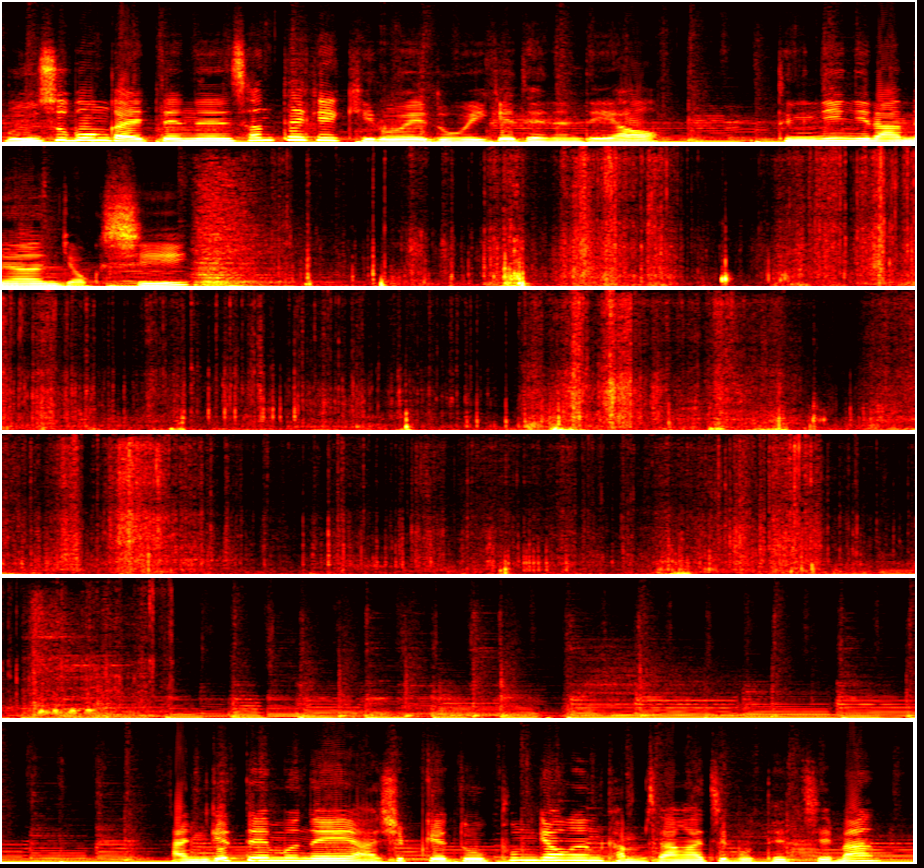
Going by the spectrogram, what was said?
문수봉 갈 때는 선택의 기로에 놓이게 되는데요. 등린이라면 역시 안개 때문에 아쉽게도 풍경은 감상하지 못했지만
